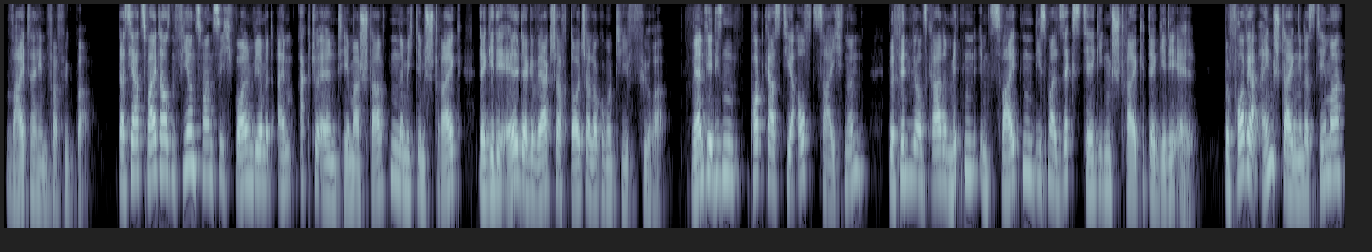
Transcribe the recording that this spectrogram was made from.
weiterhin verfügbar. Das Jahr 2024 wollen wir mit einem aktuellen Thema starten, nämlich dem Streik der GDL, der Gewerkschaft Deutscher Lokomotivführer. Während wir diesen Podcast hier aufzeichnen, befinden wir uns gerade mitten im zweiten, diesmal sechstägigen Streik der GDL. Bevor wir einsteigen in das Thema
